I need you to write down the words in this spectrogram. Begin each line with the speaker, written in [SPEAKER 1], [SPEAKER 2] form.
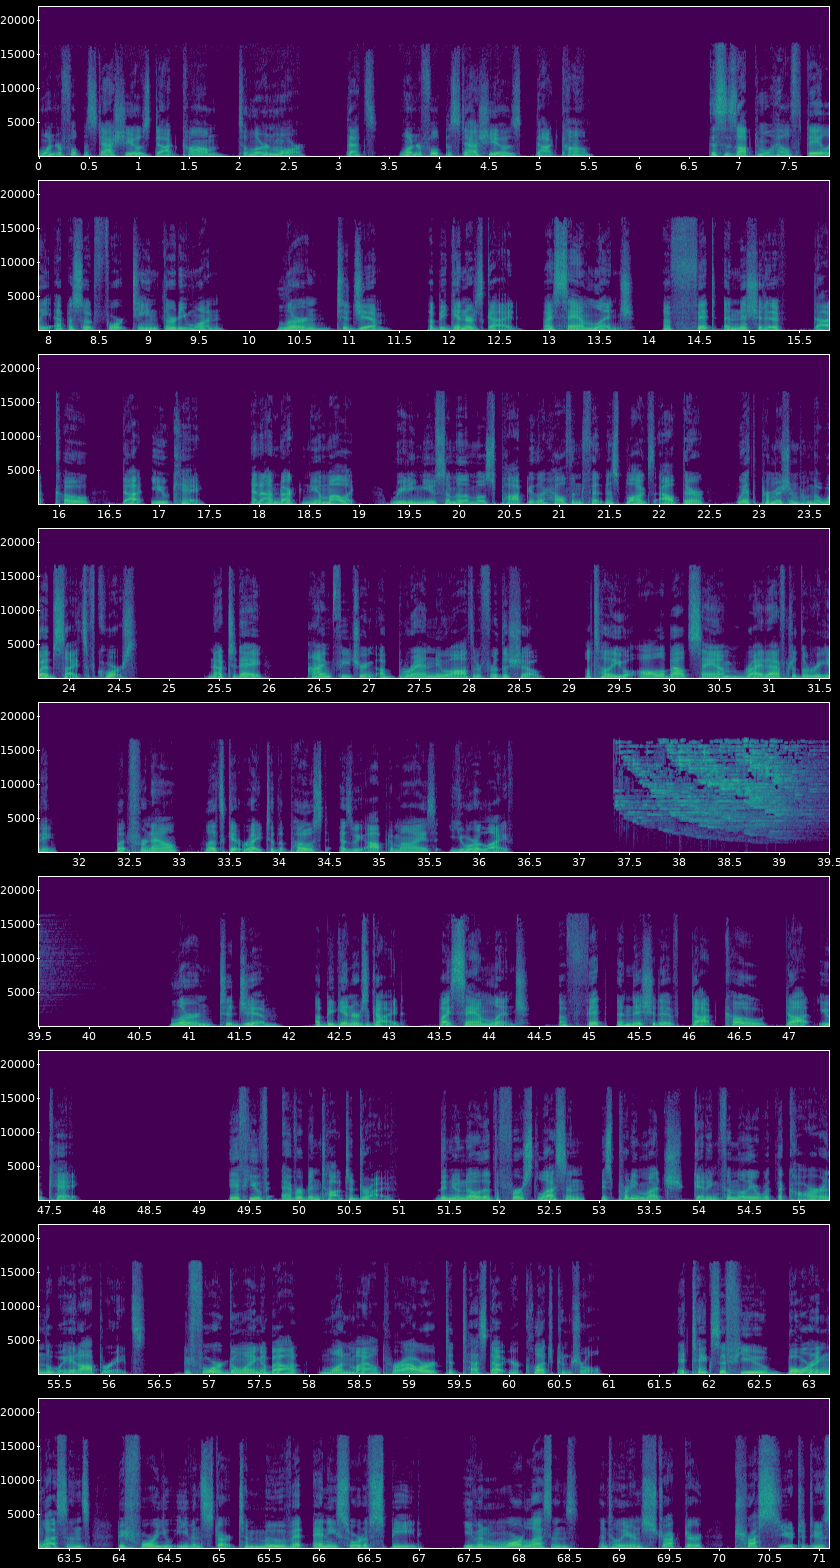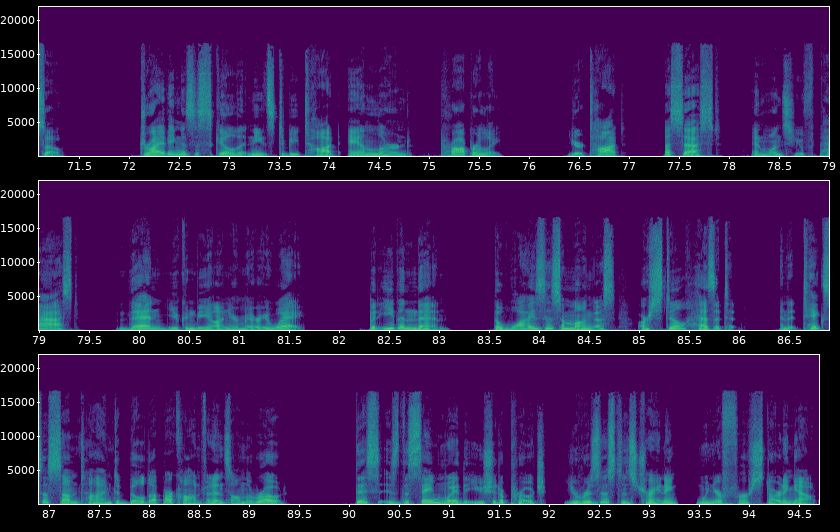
[SPEAKER 1] wonderfulpistachios.com to learn more. That's wonderfulpistachios.com. This is Optimal Health Daily, episode 1431. Learn to Gym, a beginner's guide by Sam Lynch of fitnitiative.co.uk. And I'm Dr. Neal Malik, reading you some of the most popular health and fitness blogs out there with permission from the websites, of course. Now, today, I'm featuring a brand new author for the show. I'll tell you all about Sam right after the reading. But for now, let's get right to the post as we optimize your life. Learn to Gym, a beginner's guide by Sam Lynch of fitnitiative.co.uk. If you've ever been taught to drive, then you'll know that the first lesson is pretty much getting familiar with the car and the way it operates before going about one mile per hour to test out your clutch control. It takes a few boring lessons before you even start to move at any sort of speed, even more lessons until your instructor trusts you to do so. Driving is a skill that needs to be taught and learned properly. You're taught, assessed, and once you've passed, then you can be on your merry way. But even then, the wisest among us are still hesitant, and it takes us some time to build up our confidence on the road. This is the same way that you should approach your resistance training when you're first starting out.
